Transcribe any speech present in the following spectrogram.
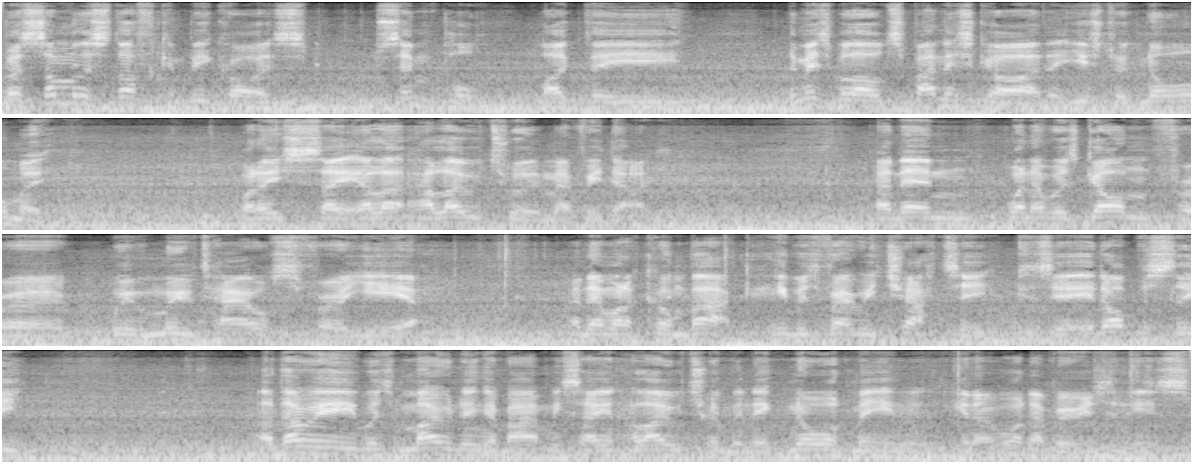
But some of the stuff can be quite simple, like the the miserable old Spanish guy that used to ignore me when I used to say hello, hello to him every day. And then when I was gone for a, we moved house for a year, and then when I come back, he was very chatty because it, it obviously although he was moaning about me saying hello to him and ignored me and you know whatever is in his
